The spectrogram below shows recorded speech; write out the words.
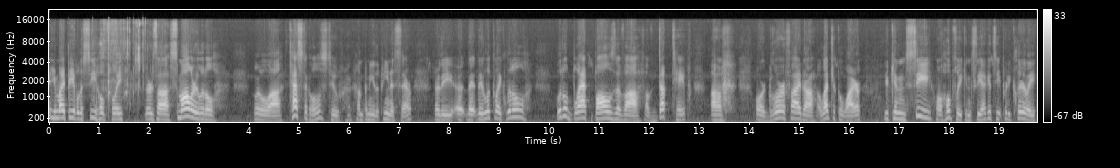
you might be able to see, hopefully, there's uh, smaller little little uh, testicles to accompany the penis there. They're the, uh, they, they look like little little black balls of, uh, of duct tape uh, or glorified uh, electrical wire, you can see, well hopefully you can see, I can see it pretty clearly,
